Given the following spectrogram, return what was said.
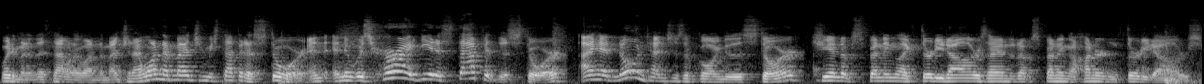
Wait a minute, that's not what I wanted to mention. I wanted to mention we stopped at a store, and, and it was her idea to stop at this store. I had no intentions of going to this store. She ended up spending like $30. I ended up spending $130.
